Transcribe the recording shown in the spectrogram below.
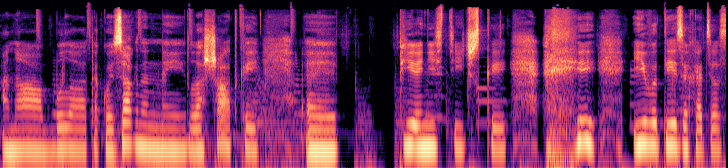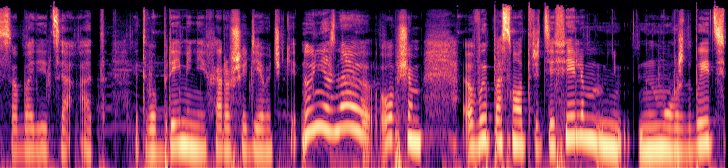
Она была такой загнанной лошадкой, э, пианистической, и, и вот ей захотелось освободиться от этого бремени хорошей девочки. Ну, не знаю, в общем, вы посмотрите фильм, может быть,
